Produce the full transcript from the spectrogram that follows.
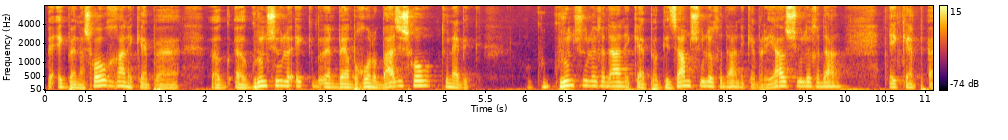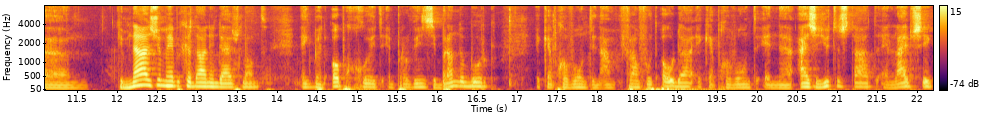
ik ben naar school gegaan. Ik heb eh eh, eh, Grundschule, ik ben, ben begonnen op basisschool. Toen heb ik Grundschule gedaan. Ik heb Gesamtschule gedaan. Ik heb Realschule gedaan. Ik heb ehm, gymnasium heb ik gedaan in Duitsland. Ik ben opgegroeid in provincie Brandenburg. Ik heb gewoond in Frankfurt-Oder. Ik heb gewoond in uh, Eisenhüttenstadt, in Leipzig,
